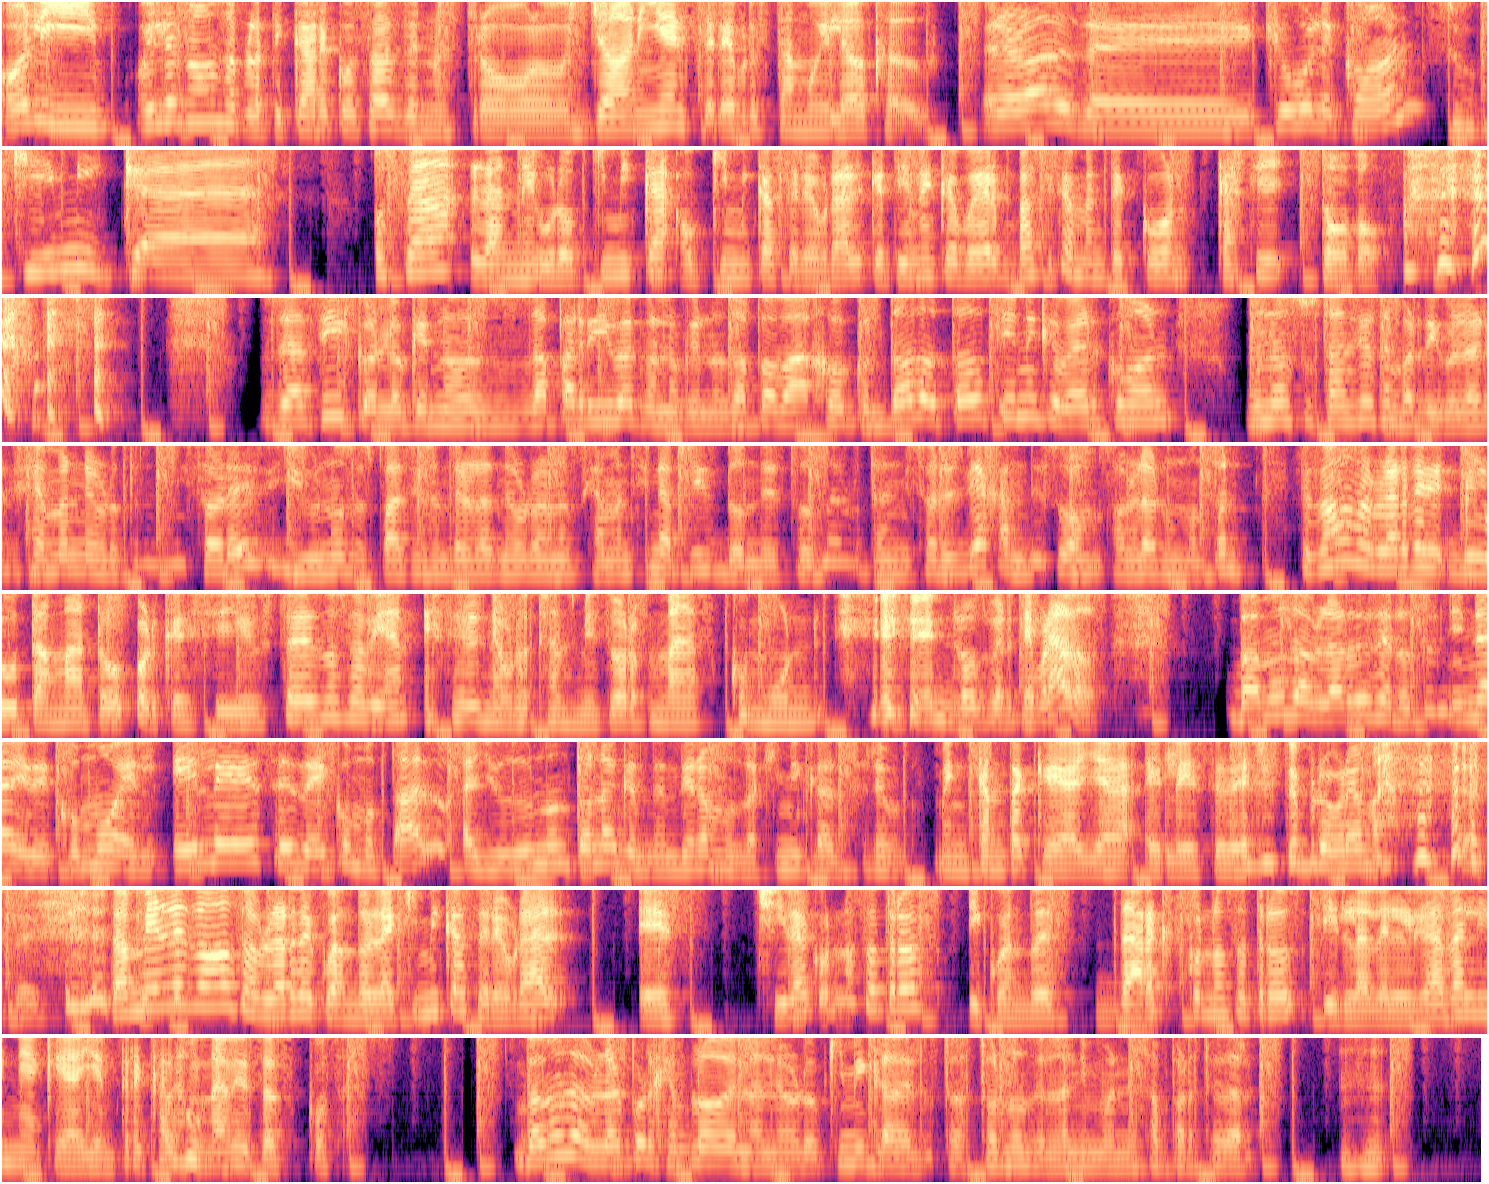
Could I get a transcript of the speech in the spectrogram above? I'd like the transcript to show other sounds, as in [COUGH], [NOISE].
Oli, hoy les vamos a platicar cosas de nuestro Johnny, el cerebro está muy loco. Pero ahora desde qué huele con su química. O sea, la neuroquímica o química cerebral que tiene que ver básicamente con casi todo. [LAUGHS] O sea, sí, con lo que nos da para arriba, con lo que nos da para abajo, con todo, todo tiene que ver con unas sustancias en particular que se llaman neurotransmisores y unos espacios entre las neuronas que se llaman sinapsis, donde estos neurotransmisores viajan. De eso vamos a hablar un montón. Les vamos a hablar del glutamato, porque si ustedes no sabían, es el neurotransmisor más común [LAUGHS] en los vertebrados. Vamos a hablar de serotonina y de cómo el LSD como tal ayudó un montón a que entendiéramos la química del cerebro. Me encanta que haya LSD en este programa. [LAUGHS] También les vamos a hablar de cuando la química cerebral es chida con nosotros y cuando es darks con nosotros y la delgada línea que hay entre cada una de esas cosas. Vamos a hablar, por ejemplo, de la neuroquímica de los trastornos del ánimo en esa parte darks.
